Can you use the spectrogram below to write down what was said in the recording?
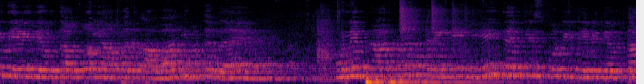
सभी देवी देवता को यहाँ पर आवाहित कर रहे हैं। उन्हें प्रार्थना करेंगे, हे तैतीस कोटि देवी देवता,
